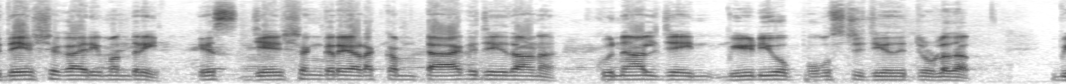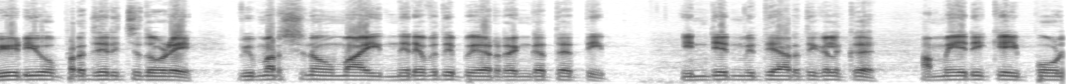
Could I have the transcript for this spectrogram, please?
വിദേശകാര്യമന്ത്രി എസ് ജയശങ്കറെ അടക്കം ടാഗ് ചെയ്താണ് കുനാൽ ജെയിൻ വീഡിയോ പോസ്റ്റ് ചെയ്തിട്ടുള്ളത്. വീഡിയോ പ്രചരിച്ചതോടെ വിമർശനവുമായി നിരവധി പേർ രംഗത്തെത്തി. ഇന്ത്യൻ വിദ്യാർത്ഥികൾക്ക് അമേരിക്ക ഇപ്പോൾ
